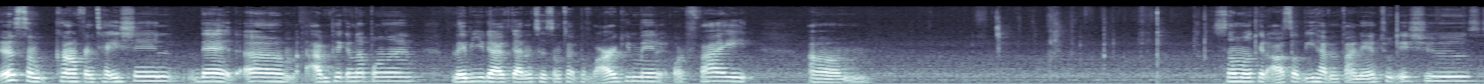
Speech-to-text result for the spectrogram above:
there's some confrontation that um, I'm picking up on. Maybe you guys got into some type of argument or fight. Um, someone could also be having financial issues.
